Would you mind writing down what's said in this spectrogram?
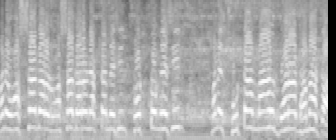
মানে অসাধারণ অসাধারণ একটা মেশিন ছোট্ট মেশিন। মানে ছোটা মাল বড়া ধামাকা।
